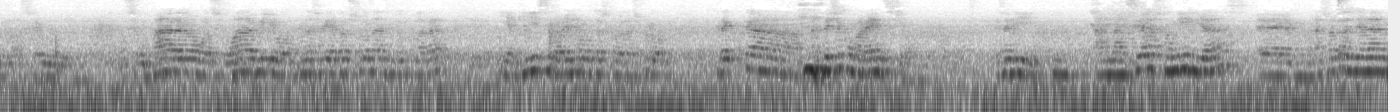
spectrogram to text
el, seu, el seu pare o el seu avi o una sèrie de persones i tot plegat, i aquí s'hi barregen moltes coses, però crec que es deixa com a herència. És a dir, en el si de les famílies eh, es va traslladant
